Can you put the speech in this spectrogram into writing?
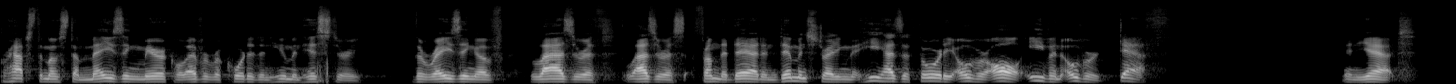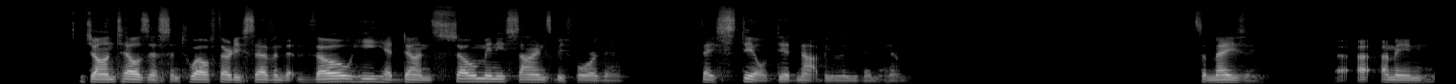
perhaps the most amazing miracle ever recorded in human history the raising of Lazarus, Lazarus from the dead and demonstrating that he has authority over all, even over death. And yet, John tells us in 1237 that though he had done so many signs before them, they still did not believe in him. It's amazing. I, I mean,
